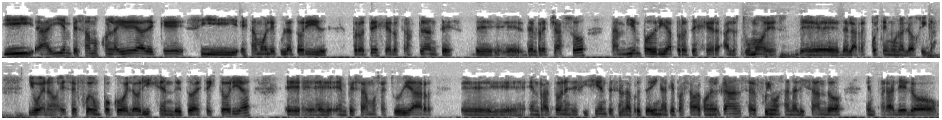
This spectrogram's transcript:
y ahí empezamos con la idea de que si esta molécula torid protege a los trasplantes del rechazo, también podría proteger a los tumores de, la respuesta inmunológica. Y bueno, ese fue un poco el origen de toda esta historia. Eh, empezamos a estudiar eh, en ratones deficientes en la proteína que pasaba con el cáncer, fuimos analizando en paralelo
